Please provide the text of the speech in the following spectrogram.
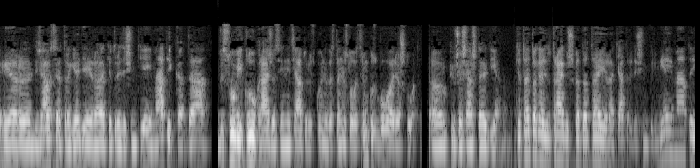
Ir didžiausia tragedija yra 40-ieji metai, kada visų veiklų kražiuose iniciatorius kunigas Stanislavas Rimkus buvo areštuotas e, rūpiučio 6 dieną. Kita tokia tragiška data yra 41 metai,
